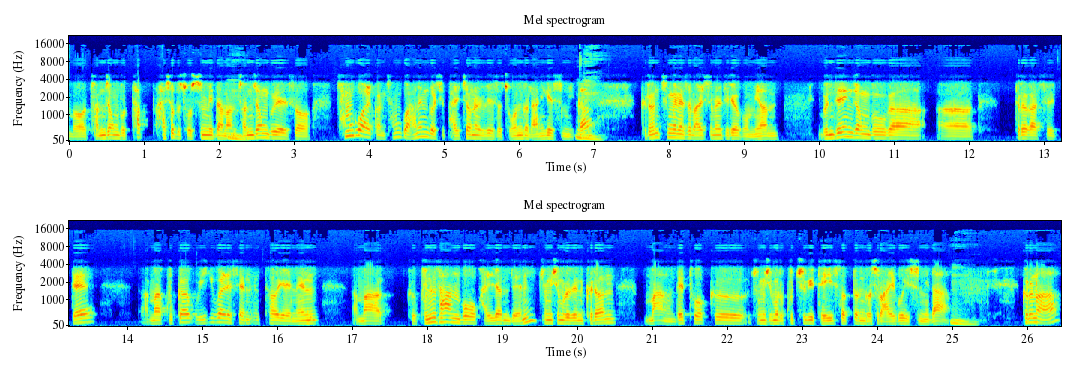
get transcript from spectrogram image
뭐 전 정부 탓하셔도 좋습니다만 음. 전 정부에서 참고할 건 참고하는 것이 발전을 위해서 좋은 것 아니겠습니까? 네. 그런 측면에서 말씀을 드려보면 문재인 정부가 어, 들어갔을 때 아마 국가위기관리센터에는 아마 그 군사안보 관련된 중심으로 된 그런 망 네트워크 중심으로 구축이 돼 있었던 것으로 알고 있습니다. 음. 그러나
